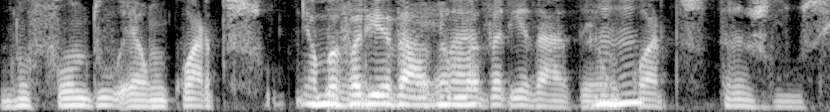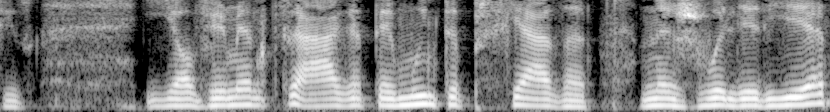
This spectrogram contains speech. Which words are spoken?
No fundo, é um quartzo. É uma variedade, É, não é? uma variedade, é um quartzo translúcido. E, obviamente, a ágata é muito apreciada na joalharia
